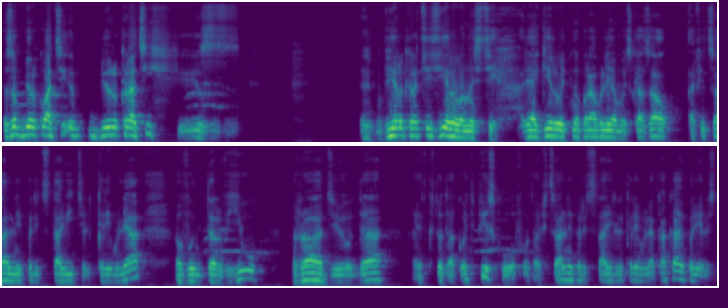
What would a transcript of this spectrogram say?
забюрократи... бюрократи... бюрократизированности реагировать на проблемы, сказал официальный представитель Кремля в интервью радио, да, это кто такой? Это Песков, вот официальный представитель Кремля. Какая прелесть.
